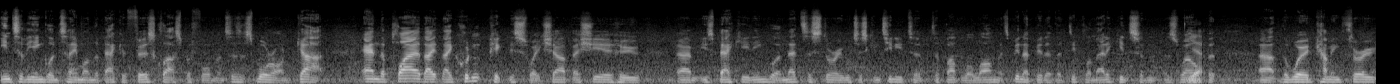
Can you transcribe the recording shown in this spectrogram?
into the England team on the back of first class performances. It's more on gut. And the player they, they couldn't pick this week, Shoaib Bashir, who um, is back in England, that's a story which has continued to, to bubble along. It's been a bit of a diplomatic incident as well, Yeah. but uh, the word coming through,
